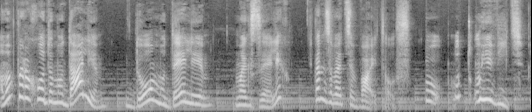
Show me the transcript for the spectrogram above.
А ми переходимо далі до моделі Мекзеліх, яка називається Vitals. Ну, От уявіть, е,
